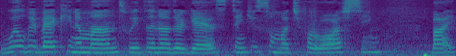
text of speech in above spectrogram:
we'll be back in a month with another guest. Thank you so much for watching. Bye.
